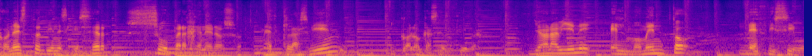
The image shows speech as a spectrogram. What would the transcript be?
Con esto tienes que ser súper generoso. Mezclas bien y colocas encima. Y ahora viene el momento decisivo.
